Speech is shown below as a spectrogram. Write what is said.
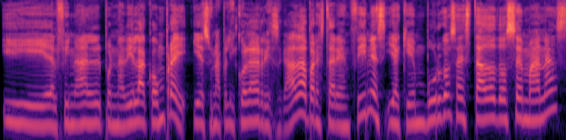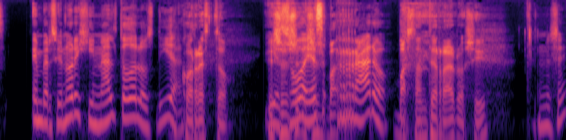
y al final pues nadie la compra y, es una película arriesgada para estar en cines. Y aquí en Burgos ha estado dos semanas en versión original todos los días. Correcto. Y eso, es, raro. bastante raro, sí. No sé.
